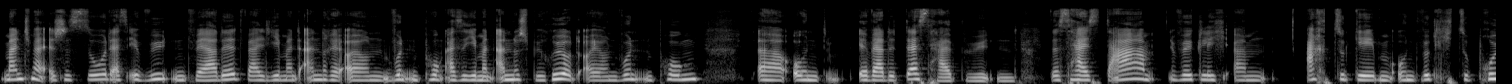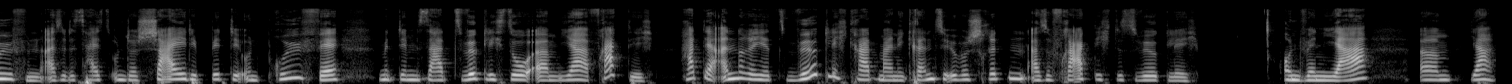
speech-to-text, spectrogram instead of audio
Manchmal ist es so, dass ihr wütend werdet, weil jemand andere euren wunden Punkt, also jemand anders berührt euren wunden Punkt äh, und ihr werdet deshalb wütend. Das heißt, da wirklich ähm, Acht zu geben und wirklich zu prüfen. Also das heißt, unterscheide bitte und prüfe mit dem Satz wirklich so, ähm, ja, frag dich, hat der andere jetzt wirklich gerade meine Grenze überschritten? Also frag dich das wirklich. Und wenn ja, ähm, ja,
